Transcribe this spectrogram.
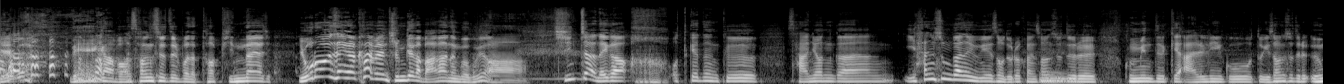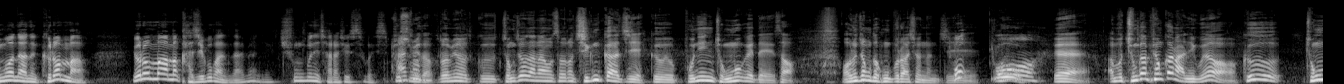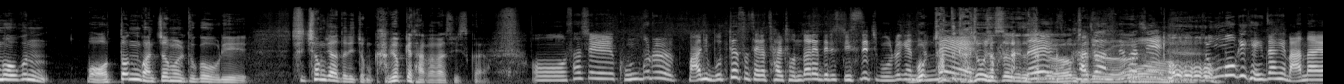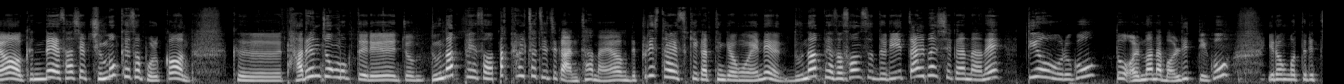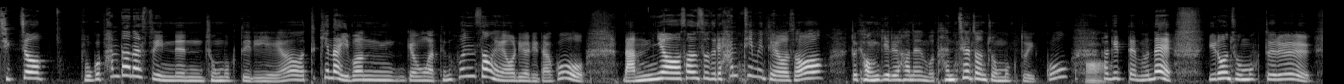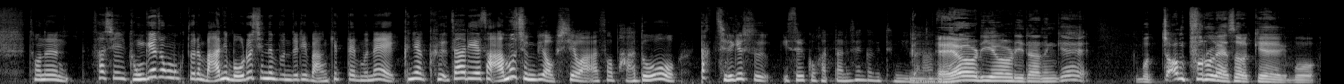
내가 뭐 선수들보다 더 빛나야지. 요런 생각하면 중계가 망하는 거고요. 아, 진짜 내가 아, 어떻게든 그 4년간 이 한순간을 위해서 노력한 선수들을 국민들께 알리고 또 이 선수들을 응원하는 그런 마음, 이런 마음만 가지고 간다면 예, 충분히 잘하실 수가 있습니다. 좋습니다. 그러면 그 정재원 아나운서는 지금까지 그 본인 종목에 대해서 어느 정도 공부를 하셨는지. 어? 오. 예. 아, 뭐 중간 평가는 아니고요. 그 종목은 뭐 어떤 관점을 두고 우리 시청자들이 좀 가볍게 다가갈 수 있을까요? 어, 사실 공부를 많이 못해서 제가 잘 전달해 드릴 수 있을지 모르겠는데. 뭐 잔뜩 가져오셨어요, 그래도 네, 지금 가져왔는데. 사실 와. 종목이 굉장히 많아요. 근데 사실 주목해서 볼 건 그 다른 종목들은 좀 눈앞에서 딱 펼쳐지지가 않잖아요. 근데 프리스타일 스키 같은 경우에는 눈앞에서 선수들이 짧은 시간 안에 뛰어오르고 또 얼마나 멀리 뛰고 이런 것들을 직접 보고 판단할 수 있는 종목들이에요. 특히나 이번 경우 같은 혼성 aerial이라고 남녀 선수들이 한 팀이 되어서 또 경기를 하는 뭐 단체전 종목도 있고 어. 하기 때문에 이런 종목들을 저는 사실 동계 종목들은 많이 모르시는 분들이 많기 때문에 그냥 그 자리에서 아무 준비 없이 와서 봐도 딱 즐길 수 있을 것 같다는 생각이 듭니다. 네. aerial이라는 게 뭐 점프를 해서 이렇게 뭐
